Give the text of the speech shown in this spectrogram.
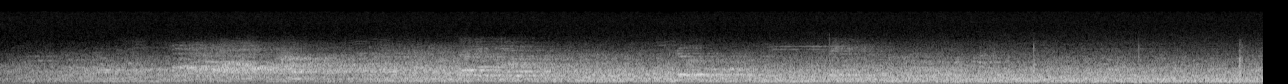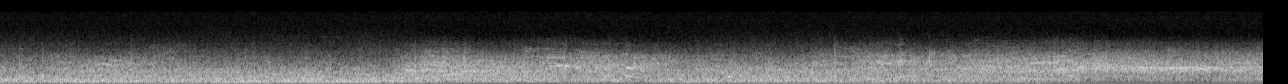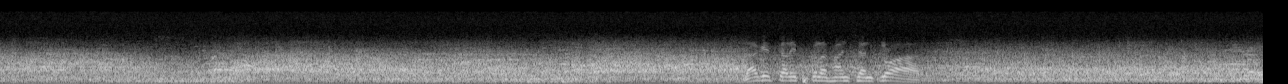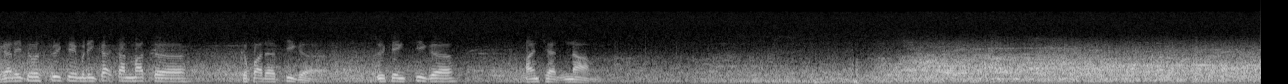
Lagi sekali pukulan Hanchan keluar. Dengan itu Sweeking meningkatkan mata kepada tiga. Sweeking tiga, Hanchan enam.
